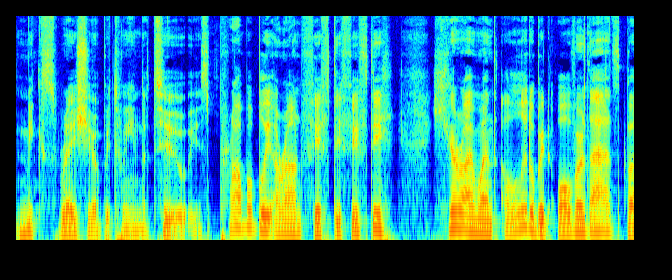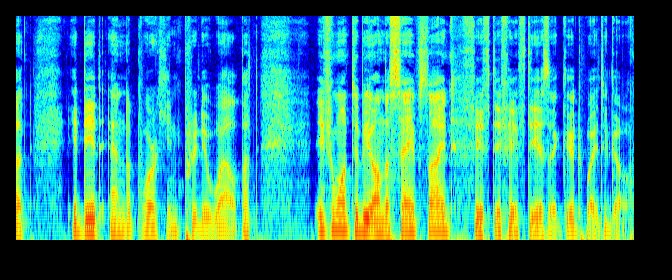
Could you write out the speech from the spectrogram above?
mix ratio between the two is probably around 50-50. Here I went a little bit over that, but it did end up working pretty well. But if you want to be on the safe side, 50-50 is a good way to go.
